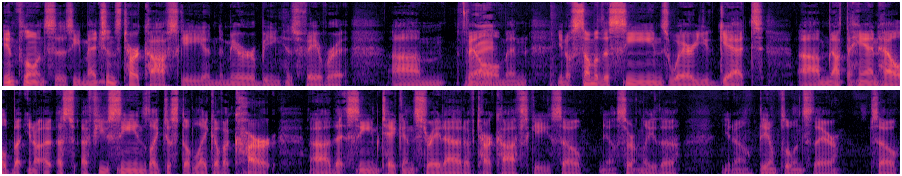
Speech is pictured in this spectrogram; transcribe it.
influences. He mentions Tarkovsky and The Mirror being his favorite um, film, right. and you know some of the scenes where you get um, not the handheld, but you know a, a, few scenes like just a, like of a cart uh, that seem taken straight out of Tarkovsky. So you know certainly the you know the influence there. So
